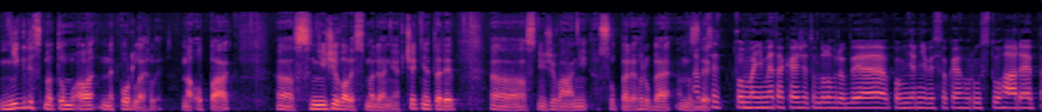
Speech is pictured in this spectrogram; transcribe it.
Nikdy jsme tomu ale nepodlehli. Naopak, Eh, snižovali jsme daně, včetně tedy eh, snižování superhrubé mzdy. A připomeňme také, že to bylo v době poměrně vysokého růstu HDP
